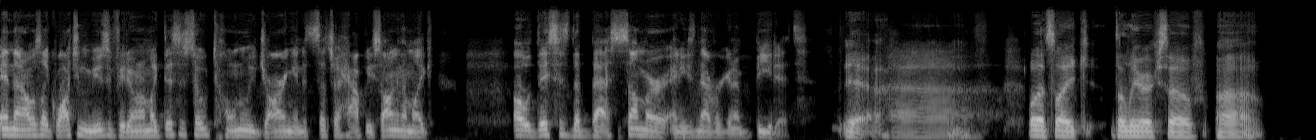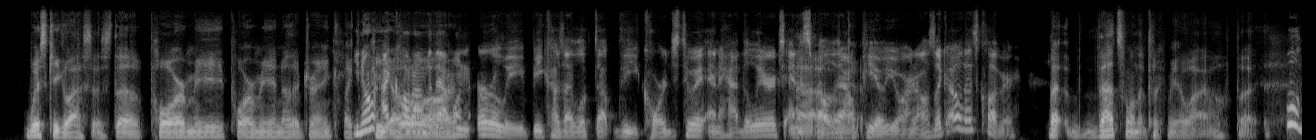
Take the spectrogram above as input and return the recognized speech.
and then I was like watching the music video and I'm like, this is so tonally jarring and it's such a happy song. And I'm like, oh, this is the best summer and he's never gonna beat it. Yeah. Uh, Well, it's like the lyrics of uh, whiskey glasses. The pour me, pour me another drink. Like You know what? I caught on to that one early because I looked up the chords to it and it had the lyrics and it Oh, spelled it out. P O U R. And I was like, oh, that's clever. That that's one that took me a while, but Well,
